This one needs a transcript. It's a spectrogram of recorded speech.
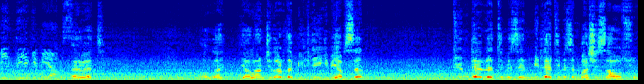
bildiği gibi yapsın. Evet. Allah yalancılar da bildiği gibi yapsın. Tüm devletimizin, milletimizin başı sağ olsun.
